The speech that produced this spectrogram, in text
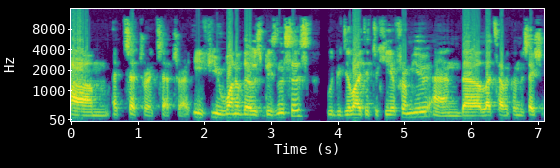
um, etc., etc. If you're one of those businesses, we'd be delighted to hear from you, and uh, let's have a conversation.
